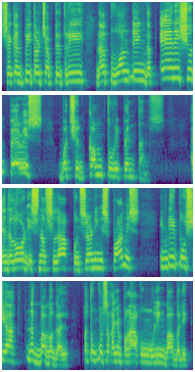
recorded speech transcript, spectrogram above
2 Peter chapter 3, not wanting that any should perish, but should come to repentance. And the Lord is not slack concerning His promise. Hindi po siya nagbabagal patungkol sa kanyang pangakong muling babalik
